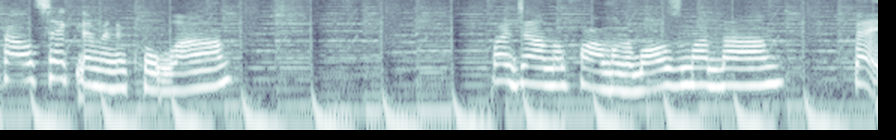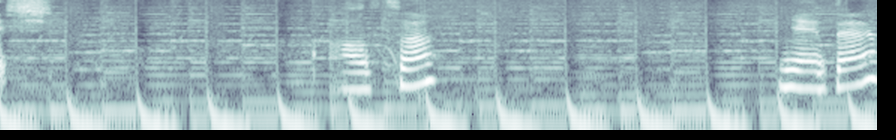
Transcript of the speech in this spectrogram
Kalça eklemini kullan. Bacağının formunu bozmadan. 5 6 7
